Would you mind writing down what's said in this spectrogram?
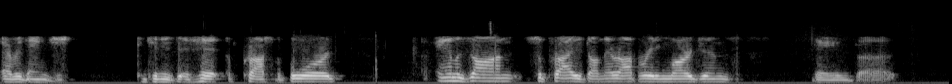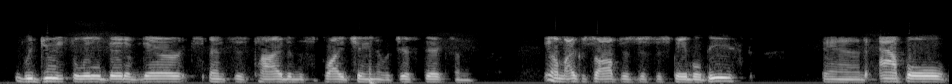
Everything just continues to hit across the board. Amazon surprised on their operating margins. They've uh, reduced a little bit of their expenses tied to the supply chain and logistics. And, you know, Microsoft is just a stable beast. And Apple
